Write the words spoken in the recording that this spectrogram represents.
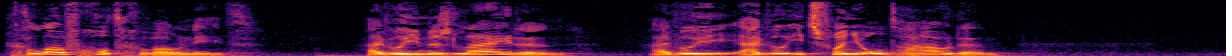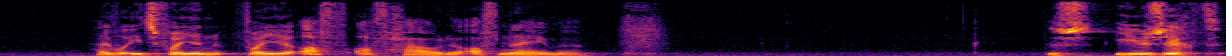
Geloof God gewoon niet. Hij wil je misleiden. Hij wil, je, hij wil iets van je onthouden. Hij wil iets van je, van je af, afhouden, afnemen. Dus hier zegt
